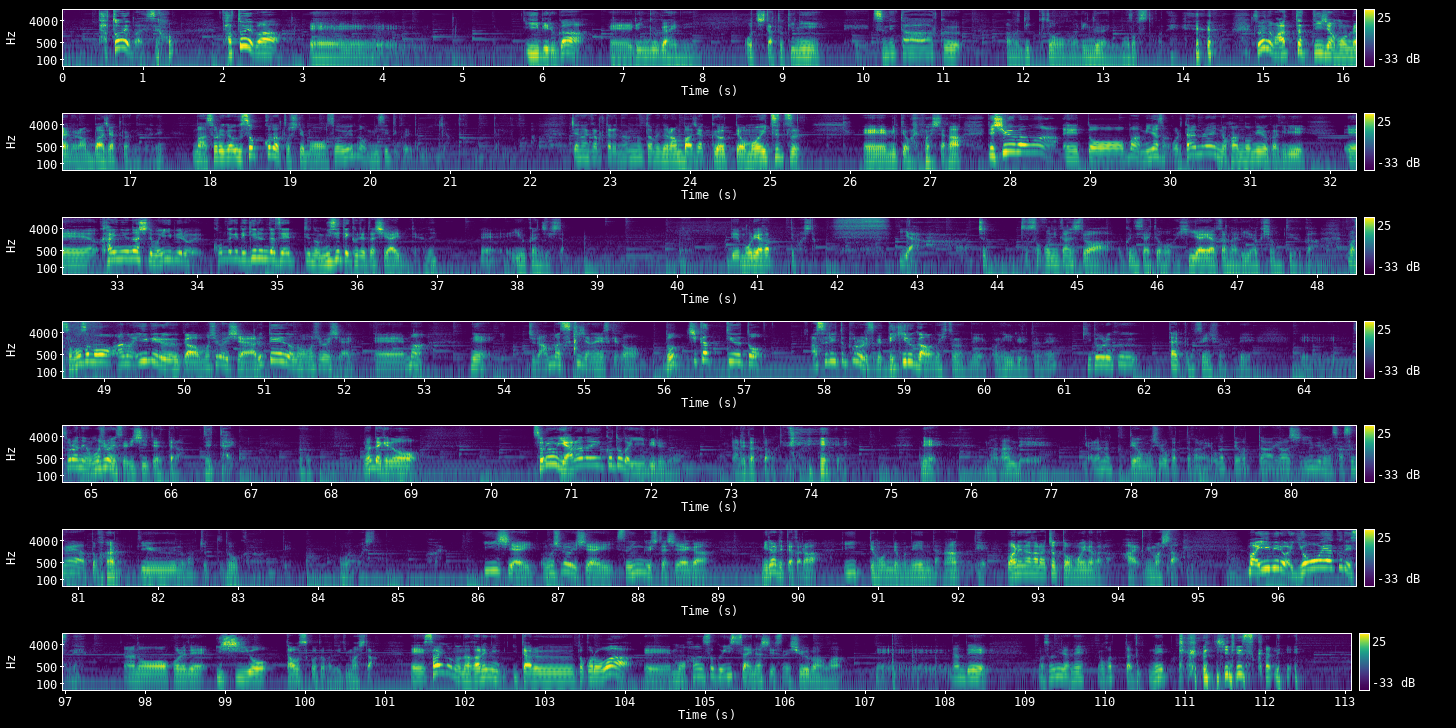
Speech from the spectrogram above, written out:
例えばですよ例えば、えー、イービルが、えー、リング外に落ちた時に、えー、冷たくあのディック・トーンがリング内に戻すとかね そういうのもあったっていいじゃん本来のランバージャックなんだからねまあそれが嘘っこだとしてもそういうのを見せてくれてもいいじゃんとか思ったりとかじゃなかったら何のためのランバージャックよって思いつつえー、見ておりましたがで終盤は、えーとまあ、皆さんこれタイムラインの反応を見る限り、えー、介入なしでもイーベルこんだけできるんだぜっていうのを見せてくれた試合みたいなね、えー、いう感じでした。で盛り上がってました。いやとそこに関しては国際と冷ややかなリアクションというか、まあ、そもそもあのイービルが面白い試合ある程度の面白い試合、えー、まあねちょっとあんま好きじゃないですけどどっちかっていうとアスリートプロレスができる側の人なんでこのイービルってね。機動力タイプの選手なんで、えー、それはね面白いんですよ石井とやったら。絶対。なんだけどそれをやらないことがイービルのあれだったわけで。ねまあなんでやらなくて面白かったからよかったよかった。よしイービルもさすがやとかっていうのはちょっとどうかなって思いました、はい、いい試合面白い試合スイングした試合が見られたからいいってもんでもねえんだなって我ながらちょっと思いながらはい見ました。まあイービルはようやくですねあのー、これで石井を倒すことができました。えー、最後の流れに至るところは、えー、もう反則一切なしですね終盤は。えー、なんで、まあ、そういう意味ではねよかったねって感じですかね。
